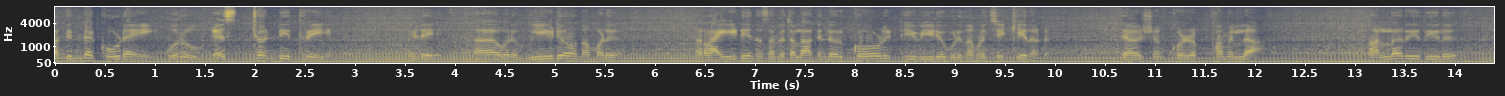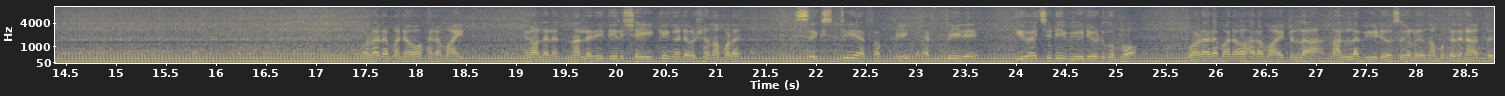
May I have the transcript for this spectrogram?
അതിന്റെ കൂടെ ഒരു എസ് ട്വന്റി ത്രീയുടെ ഒരു വീഡിയോ നമ്മൾ റൈഡ് ചെയ്യുന്ന സമയത്തുള്ള അതിന്റെ ഒരു ക്വാളിറ്റി വീഡിയോ കൂടി നമ്മൾ ചെക്ക് ചെയ്യുന്നുണ്ട്. അത്യാവശ്യം കുഴപ്പമില്ല. നല്ല രീതിയിൽ വളരെ ഞങ്ങളല്ല നല്ല രീതിയിൽ ഷെയ്ക്കിംഗ് ഉണ്ട്. പക്ഷെ നമ്മൾ sixty F F P F പിയിൽ യു എച്ച് ഡി വീഡിയോ എടുക്കുമ്പോൾ വളരെ മനോഹരമായിട്ടുള്ള നല്ല വീഡിയോസുകൾ നമുക്കിതിനകത്ത്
